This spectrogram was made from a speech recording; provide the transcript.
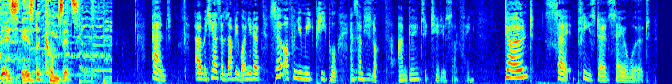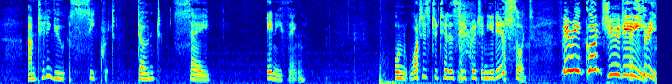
This is the Kumzits. And um, here's a lovely one. You know, so often you meet people and somebody says, look, I'm going to tell you something. Don't say, please don't say a word. I'm telling you a secret. Don't say anything. And what is to tell a secret in Yiddish? Sod. Very good, Judy. That's three.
